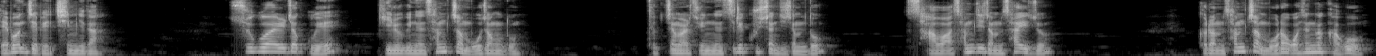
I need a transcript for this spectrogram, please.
네 번째 배치입니다. 수구와 일적구의 기울기는 3.5 정도. 득점할 수 있는 3쿠션 지점도 4와 3지점 사이죠. 그럼 3.5라고 생각하고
